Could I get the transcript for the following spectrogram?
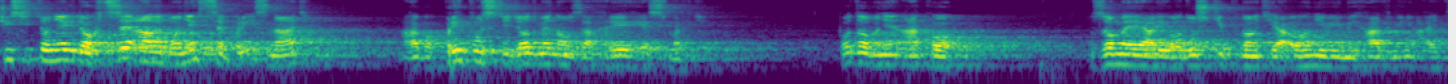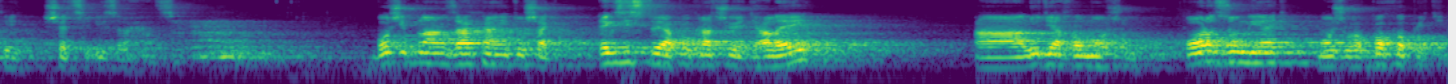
Či si to niekto chce alebo nechce priznať, alebo pripustiť odmenou za hriech je smrť. Podobne ako zomejali od uštipnutia ohnivými hadmi aj tí všetci Izraelci. Boží plán záchrany tu však existuje a pokračuje ďalej a ľudia ho môžu porozumieť, môžu ho pochopiť.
